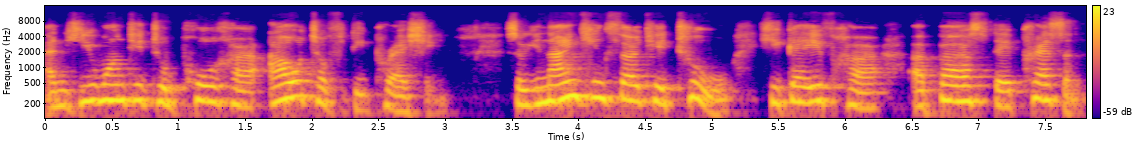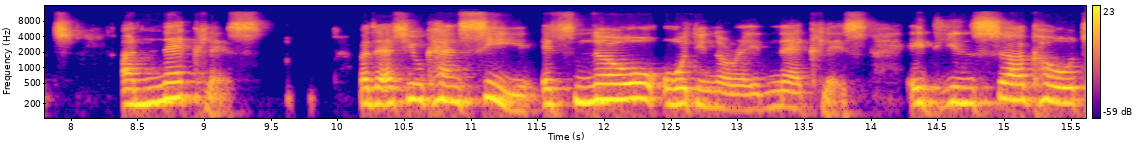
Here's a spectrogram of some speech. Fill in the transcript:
and he wanted to pull her out of depression. So in 1932, he gave her a birthday present, a necklace. But as you can see, it's no ordinary necklace. It encircled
